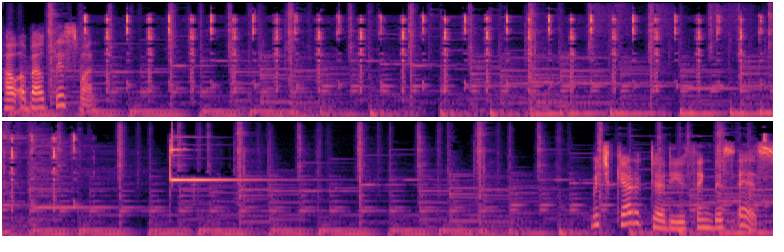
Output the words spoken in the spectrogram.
How about this one? Which character do you think this is?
